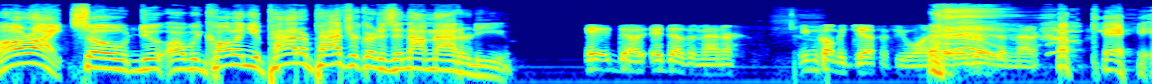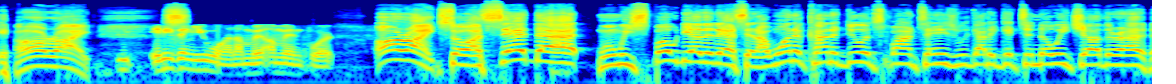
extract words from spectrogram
All right. So, do are we calling you Pat or Patrick, or does it not matter to you? It does. It doesn't matter. You can call me Jeff if you want. It really doesn't matter. Okay. All right. Anything you want, I'm I'm in for it. All right. So I said that when we spoke the other day. I said I want to kind of do it spontaneous. We got to get to know each other. I,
